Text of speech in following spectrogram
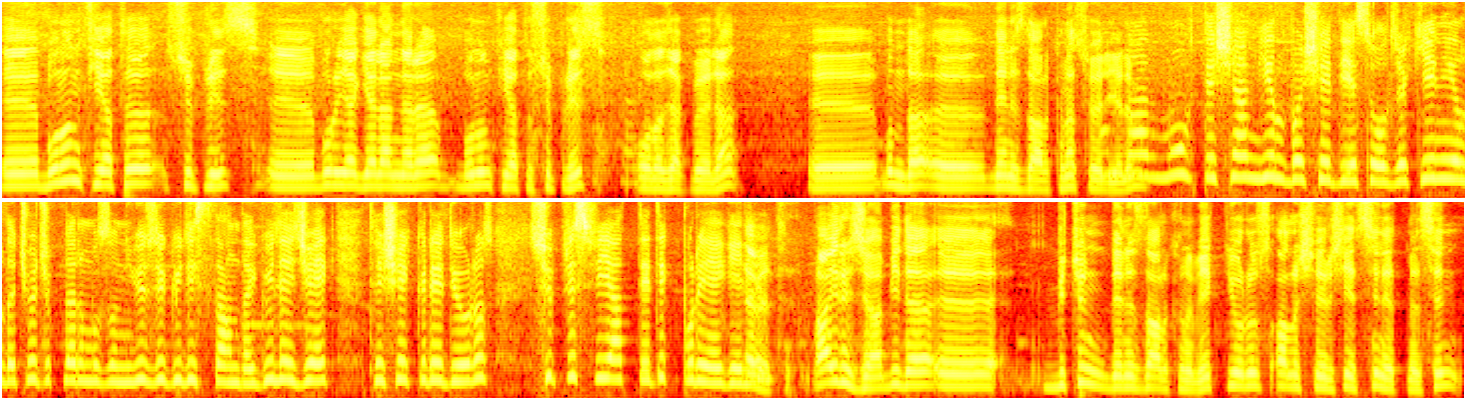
E, bunun fiyatı sürpriz. E, buraya gelenlere bunun fiyatı sürpriz olacak böyle. E, bunu da e, Denizli halkına söyleyelim. Bunlar muhteşem yılbaşı hediyesi olacak. Yeni yılda çocuklarımızın yüzü Gülistan'da gülecek. Teşekkür ediyoruz. Sürpriz fiyat dedik buraya gelin. Evet. Ayrıca bir de e, bütün Denizli halkını bekliyoruz. Alışveriş etsin etmesin.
